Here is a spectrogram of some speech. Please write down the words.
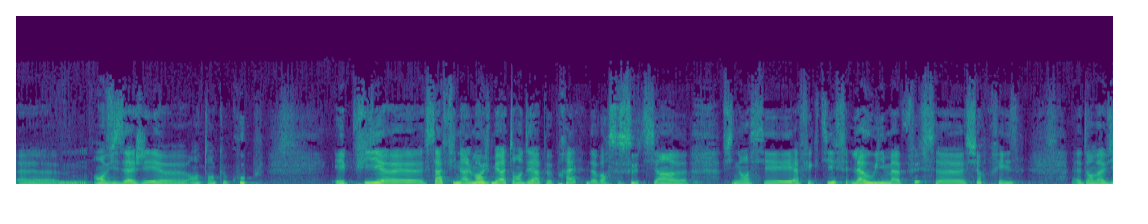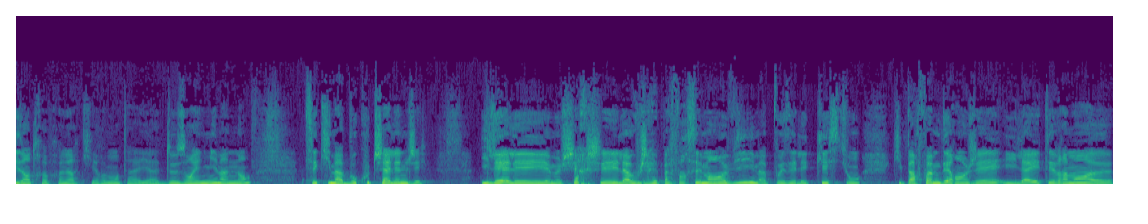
euh, envisagé en tant que couple. Et puis ça, finalement, je m'y attendais à peu près d'avoir ce soutien financier et affectif. Là où il m'a plus surprise dans ma vie d'entrepreneur, qui remonte à il y a deux ans et demi maintenant, c'est qu'il m'a beaucoup challengé. Il est allé me chercher là où j'avais pas forcément envie. Il m'a posé les questions qui parfois me dérangeaient. Il a été vraiment euh,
